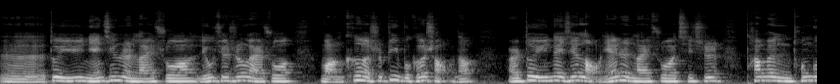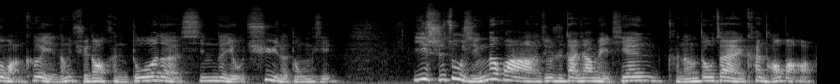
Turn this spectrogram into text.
呃，对于年轻人来说，留学生来说，网课是必不可少的。而对于那些老年人来说，其实他们通过网课也能学到很多的新的有趣的东西。衣食住行的话，就是大家每天可能都在看淘宝，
